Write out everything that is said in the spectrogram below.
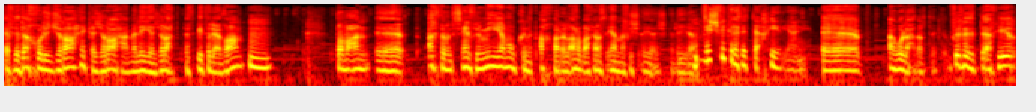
في التدخل الجراحي كجراحة عملية جراحة تثبيت العظام مم. طبعا آه، أكثر من 90% ممكن نتأخر إلى أربع خمس أيام ما فيش أي إشكالية إيش فكرة التأخير يعني أقول لحضرتك فكرة التأخير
